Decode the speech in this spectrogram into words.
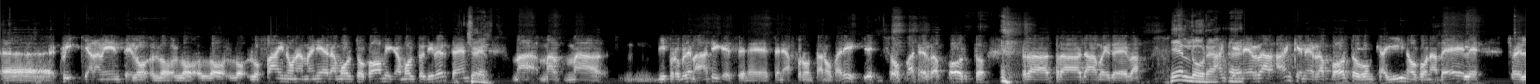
Eh, qui chiaramente lo, lo, lo, lo, fa in una maniera molto comica, molto divertente, certo. ma, ma, ma, di problematiche se ne, se ne, affrontano parecchie insomma, nel rapporto tra, tra Adamo ed Eva. E allora, anche, eh... nel, anche, nel, rapporto con Caino, con Abele, cioè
